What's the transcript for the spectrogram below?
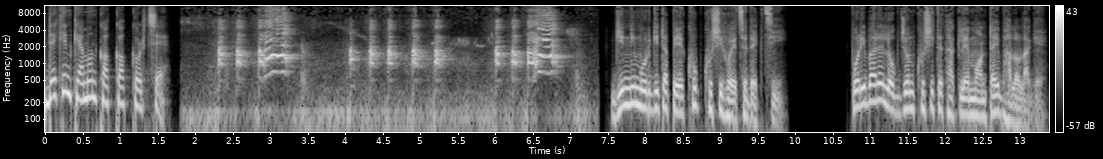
দেখেন কেমন কক কক করছে। গিন্নি মুরগিটা পেয়ে খুব খুশি হয়েছে দেখছি। পরিবারের লোকজন খুশিতে থাকলে মনটাই ভালো লাগে।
